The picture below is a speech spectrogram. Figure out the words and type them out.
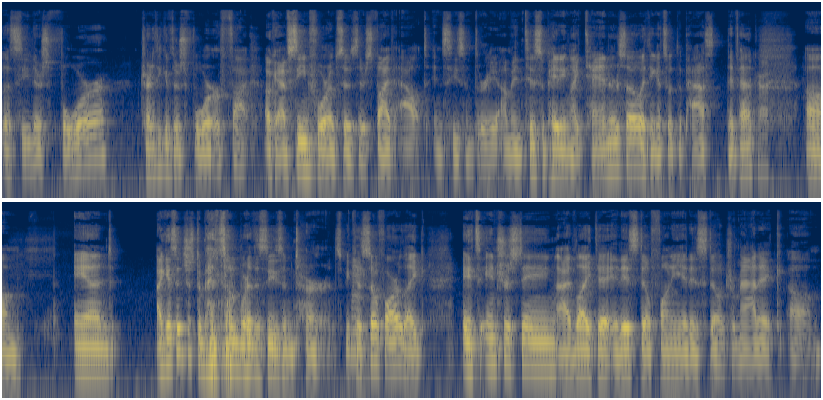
let's see, there's four. I'm trying to think if there's four or five. Okay, I've seen four episodes. There's five out in season three. I'm anticipating like ten or so. I think it's what the past they've had. Um, and I guess it just depends on where the season turns because so far, like, it's interesting. I liked it. It is still funny. It is still dramatic. Um,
